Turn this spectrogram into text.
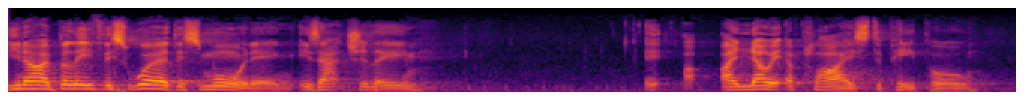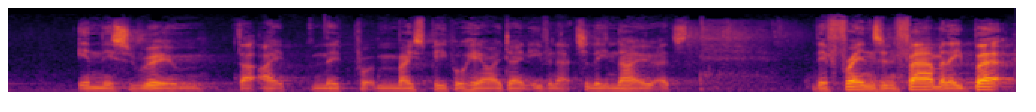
You know, I believe this word this morning is actually, it, I know it applies to people in this room that I, most people here I don't even actually know. It's, they're friends and family, but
